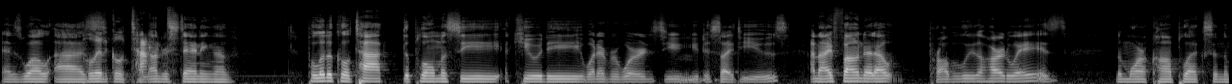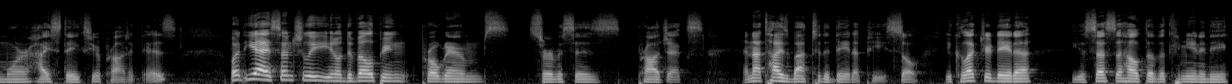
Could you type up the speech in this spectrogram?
as well as political tact. an understanding of political tact, diplomacy, acuity, whatever words you, mm. you decide to use. And I found it out probably the hard way is the more complex and the more high stakes your project is. But yeah, essentially, you know, developing programs, services, projects and that ties back to the data piece. So you collect your data, you assess the health of a community,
